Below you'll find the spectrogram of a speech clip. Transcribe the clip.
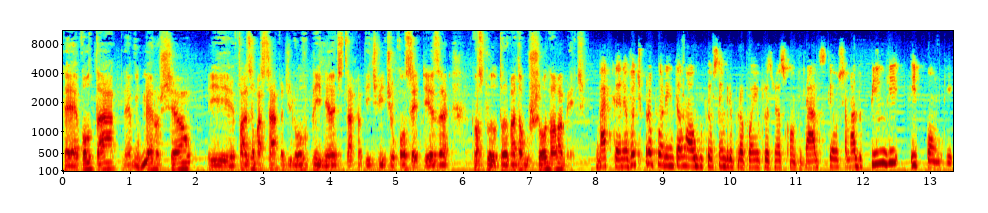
é, voltar né, com uhum. o pé no chão e fazer uma safra de novo brilhante, safra 2021. Com certeza, nosso produtor vai dar um show novamente. Bacana. Eu vou te propor então algo que eu sempre proponho para os meus convidados, que é o chamado ping e pong.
